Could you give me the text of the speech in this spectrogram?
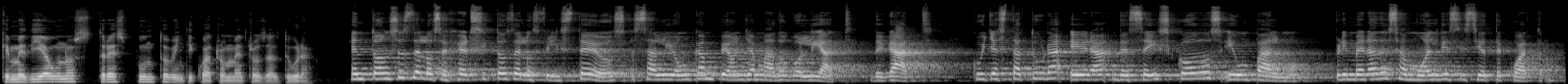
que medía unos 3.24 metros de altura. Entonces de los ejércitos de los filisteos salió un campeón llamado Goliat, de Gat, cuya estatura era de seis codos y un palmo. Primera de Samuel 17:4.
